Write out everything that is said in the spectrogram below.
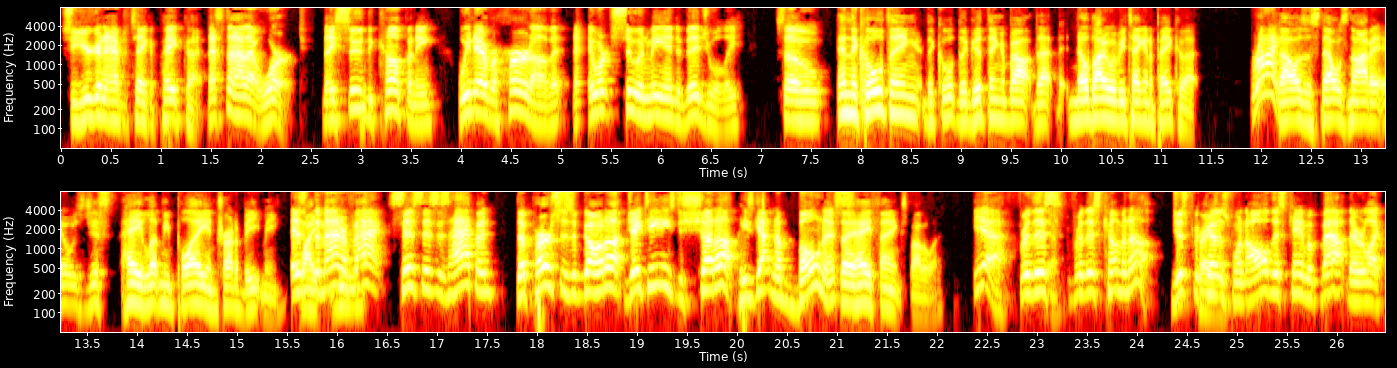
so you're going to have to take a pay cut. That's not how that worked. They sued the company. We never heard of it. They weren't suing me individually. So, And the cool thing, the cool, the good thing about that, nobody would be taking a pay cut. right. That was that was not it. It was just, hey, let me play and try to beat me. As Like, a matter of fact, since this has happened, the purses have gone up. JT needs to shut up. He's gotten a bonus. say, hey, thanks. By the way, Yeah, for this for this coming up. Just Crazy. because when all this came about, they were like,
